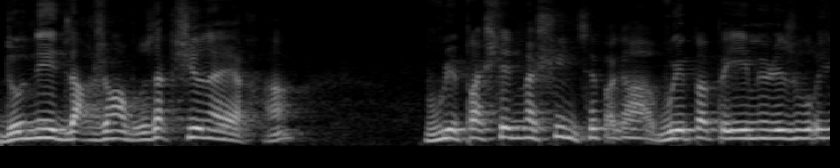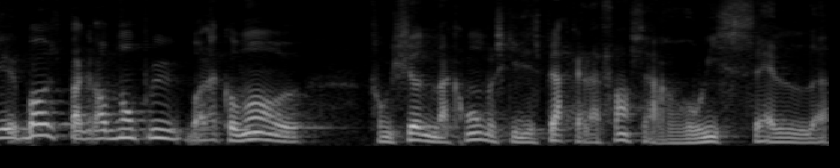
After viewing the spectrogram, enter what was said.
Donnez de l'argent à vos actionnaires. Hein. Vous voulez pas acheter de machine, c'est pas grave. Vous voulez pas payer mieux les ouvriers, bon, c'est pas grave non plus. Voilà comment fonctionne Macron, parce qu'il espère qu'à la fin, ça ruisselle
